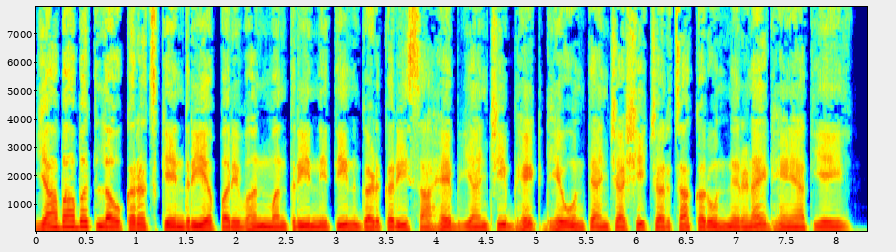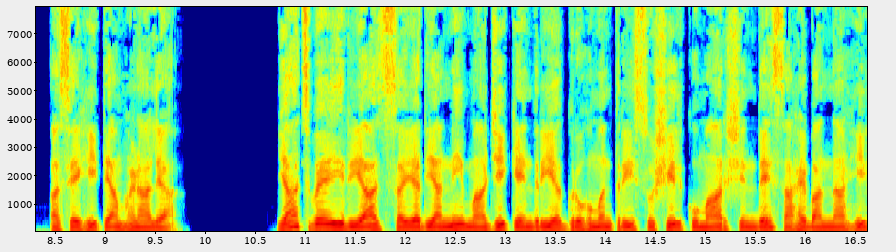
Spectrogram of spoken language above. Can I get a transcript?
याबाबत लवकरच केंद्रीय परिवहन मंत्री नितीन गडकरी साहेब यांची भेट घेऊन त्यांच्याशी चर्चा करून निर्णय घेण्यात येईल असेही त्या म्हणाल्या. याचवेळी रियाज सय्यद यांनी माजी केंद्रीय गृहमंत्री सुशील कुमार शिंदे साहेबांनाही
